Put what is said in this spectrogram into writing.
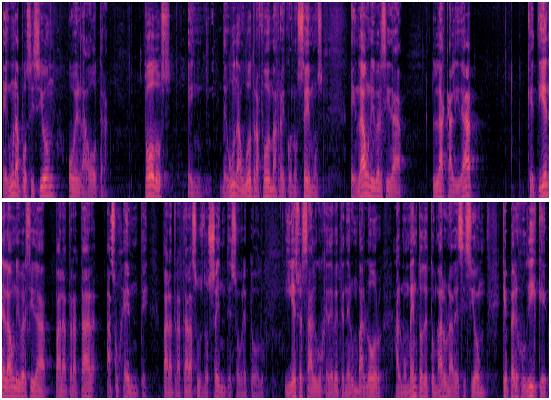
en una posición o en la otra. Todos, en, de una u otra forma, reconocemos en la universidad la calidad que tiene la universidad para tratar a su gente, para tratar a sus docentes sobre todo. Y eso es algo que debe tener un valor al momento de tomar una decisión que perjudique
